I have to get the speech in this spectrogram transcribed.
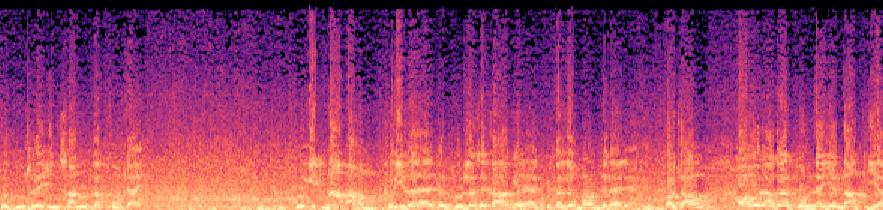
کو دوسرے انسانوں تک پہنچائے۔ وہ اتنا اہم فریضہ ہے کہ رسول اللہ سے کہا گیا ہے کہ بلغ معاون سے لے لے پہنچاؤ۔ اور اگر تم نے یہ نہ کیا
